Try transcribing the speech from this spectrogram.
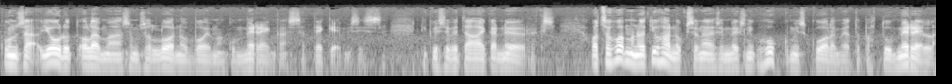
kun sä joudut olemaan semmoisen luonnonvoiman kuin meren kanssa tekemisissä, niin kyllä se vetää aika nöyräksi. Oletko huomannut, että juhannuksena esimerkiksi niin hukkumiskuolemia tapahtuu merellä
